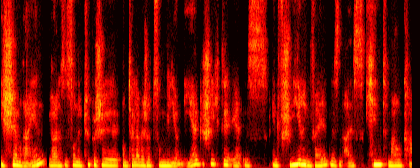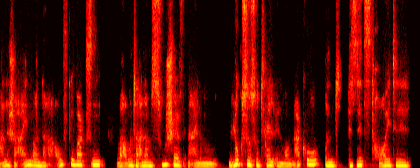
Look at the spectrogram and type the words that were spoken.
Hichem Rahen. Ja, das ist so eine typische vom Tellerwäscher zum Millionär Geschichte. Er ist in schwierigen Verhältnissen als Kind marokkanischer Einwanderer aufgewachsen, war unter anderem Sous-Chef in einem Luxushotel in Monaco und besitzt heute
